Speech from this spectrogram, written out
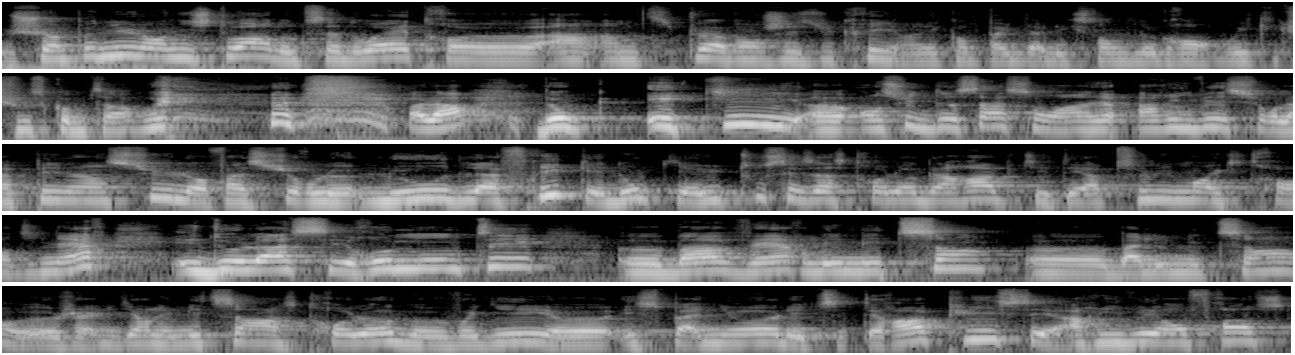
je suis un peu nul en histoire, donc ça doit être euh, un, petit peu avant Jésus-Christ, hein, les campagnes d'Alexandre le Grand, oui, quelque chose comme ça, oui. voilà. Donc, et qui, euh, ensuite de ça, sont arrivés sur la péninsule, enfin sur le, haut de l'Afrique, et donc il y a eu tous ces astrologues arabes qui étaient absolument extraordinaires, et de là, c'est remonté bah, vers les médecins, bah, les médecins, j'allais dire les médecins astrologues, voyez, espagnols, etc. Puis c'est arrivé en France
